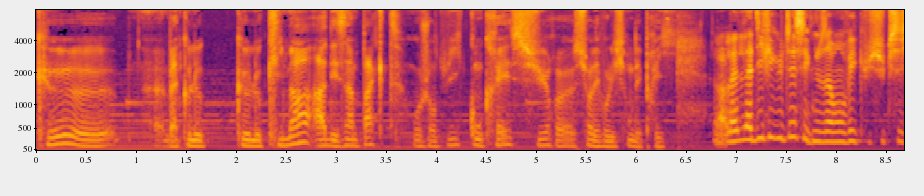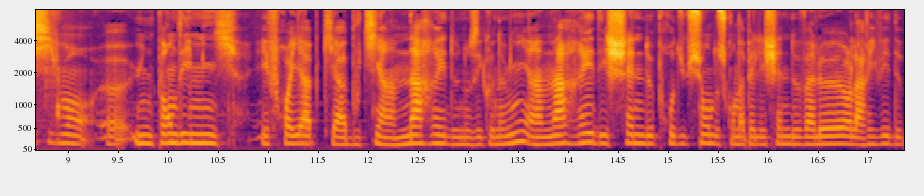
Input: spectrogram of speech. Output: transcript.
que, bah, que, le, climat a des impacts aujourd'hui concrets sur, sur l'évolution des prix? Alors, la, difficulté, c'est que nous avons vécu successivement une pandémie effroyable qui a abouti à un arrêt de nos économies, un arrêt des chaînes de production, de ce qu'on appelle les chaînes de valeur, l'arrivée de...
